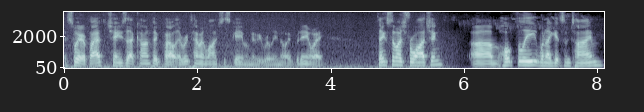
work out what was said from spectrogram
I swear, if I have to change that config file every time I launch this game, I'm gonna be really annoyed. But anyway, thanks so much for watching. Um, hopefully, when I get some time,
